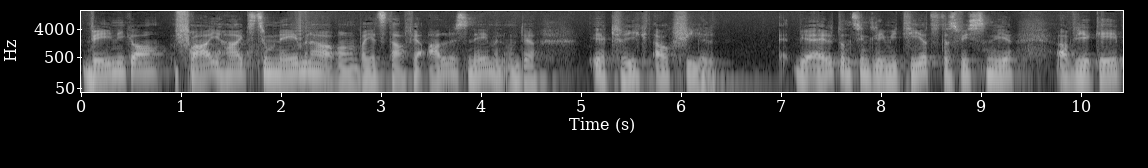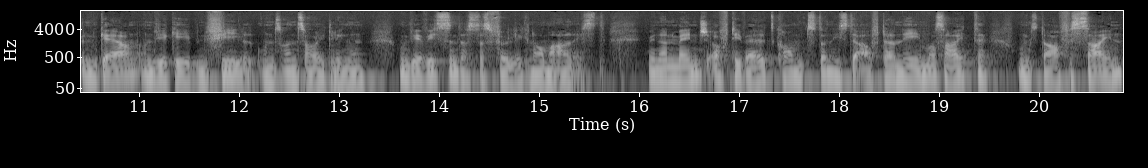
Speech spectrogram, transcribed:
weniger Freiheit zum Nehmen haben. Aber jetzt darf er alles nehmen und er, er kriegt auch viel. Wir Eltern sind limitiert, das wissen wir, aber wir geben gern und wir geben viel unseren Säuglingen. Und wir wissen, dass das völlig normal ist. Wenn ein Mensch auf die Welt kommt, dann ist er auf der Nehmerseite und darf es sein.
